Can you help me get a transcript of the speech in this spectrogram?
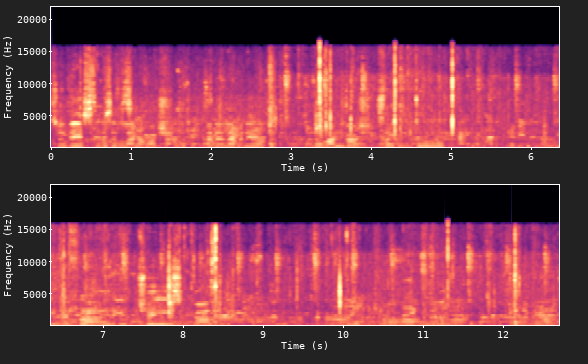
So this is a langosh and a lemonade. Langosh, it's like a dough with the fried cheese, garlic and pepperoni and a little lemonade.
